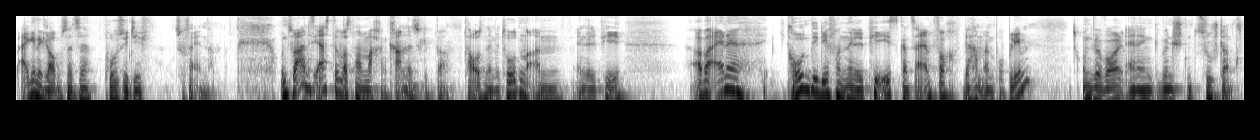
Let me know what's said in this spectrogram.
eigene Glaubenssätze positiv zu verändern. Und zwar das Erste, was man machen kann, es gibt da tausende Methoden am NLP, aber eine Grundidee von NLP ist ganz einfach, wir haben ein Problem und wir wollen einen gewünschten Zustand.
